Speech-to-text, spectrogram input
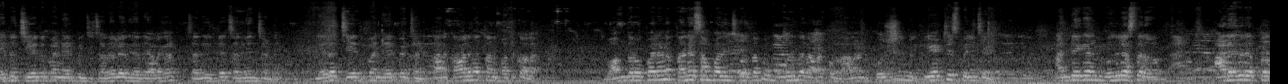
ఏదో చేతి పని నేర్పించి చదవలేదు కదా ఎలాగా? చదివితే చదివించండి. లేదా చేతి పని నేర్పించండి. తన కాలు మీద తను బతుకోవాలి వంద రూపాయలైనా తనే సంపాదించుకోవాలి తప్ప ముగ్గురు మీద రాకూడదు అలాంటి పొజిషన్ మీరు క్రియేట్ చేసి పెళ్ళి చేయండి. అంతేగాని మీరు వదిలేస్తారు. ఆడేదో రేపు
